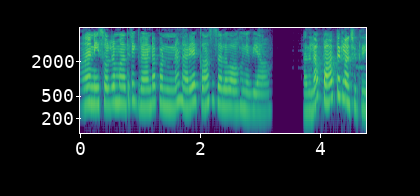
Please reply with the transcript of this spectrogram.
ஆனால் நீ சொல்கிற மாதிரி கிராண்டாக பண்ணணும்னா நிறைய காசு செலவாகும் நிவ்யா. அதெல்லாம் பார்த்துக்கலாம் சித்தி.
